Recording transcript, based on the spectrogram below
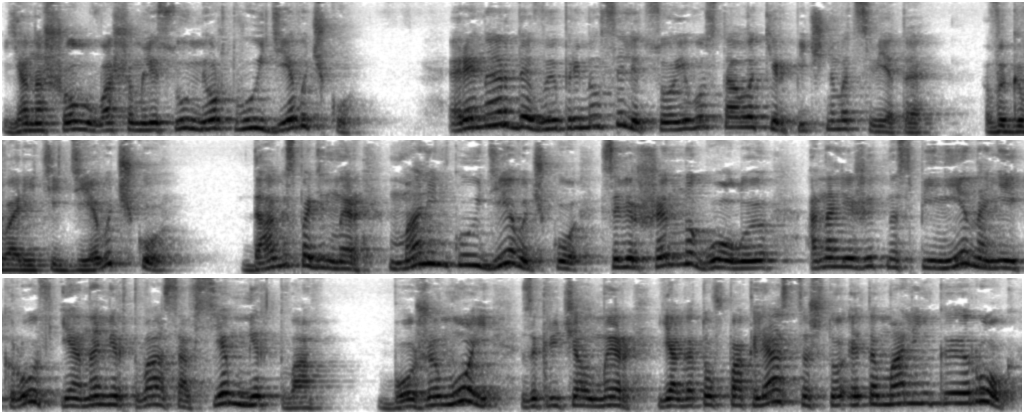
Я нашел в вашем лесу мертвую девочку». Ренарде выпрямился, лицо его стало кирпичного цвета. «Вы говорите девочку?» «Да, господин мэр, маленькую девочку, совершенно голую. Она лежит на спине, на ней кровь, и она мертва, совсем мертва». «Боже мой!» – закричал мэр. «Я готов поклясться, что это маленькая Рок.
